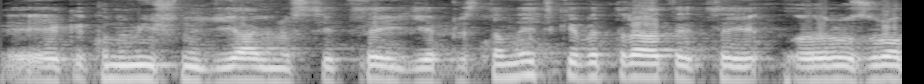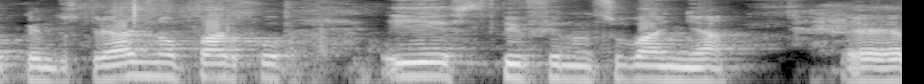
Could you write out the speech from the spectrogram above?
е, економічної діяльності. Це є представницькі витрати, це розробка індустріального парку і співфінансування е,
